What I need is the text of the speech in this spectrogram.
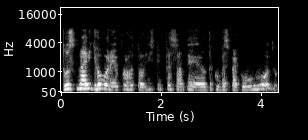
Туск навіть говорив про готовність підписати таку безпекову угоду.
